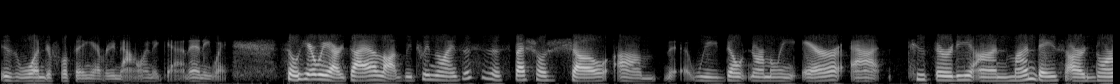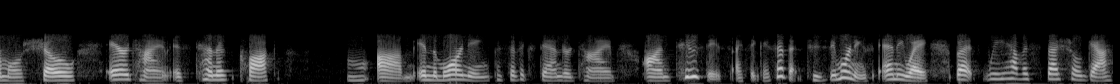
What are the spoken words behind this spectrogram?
is a wonderful thing every now and again. Anyway, so here we are, Dialogue Between the Lines. This is a special show. Um, we don't normally air at 2.30 on Mondays. Our normal show airtime is 10 o'clock um, in the morning Pacific Standard Time on Tuesdays. I think I said that Tuesday mornings. Anyway, but we have a special guest,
